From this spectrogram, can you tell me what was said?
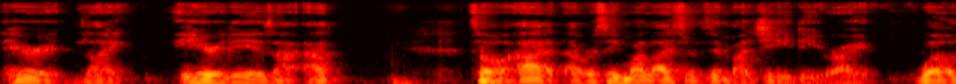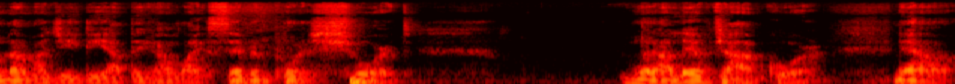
here, it like here it is. I, I so I I received my license in my GED, right? Well, not my GED. I think I was like seven points short when I left Job Corps. Now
